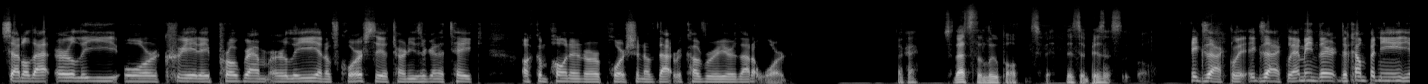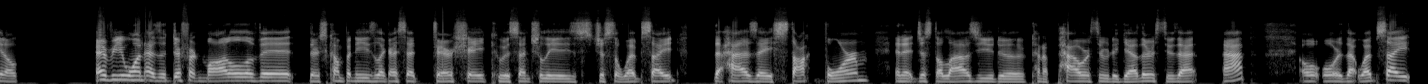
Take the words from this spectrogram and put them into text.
settle that early or create a program early. And of course, the attorneys are going to take a component or a portion of that recovery or that award. Okay. So that's the loophole piece of it. It's a business loophole. Exactly. Exactly. I mean, the company, you know, everyone has a different model of it. There's companies like I said, Fairshake, who essentially is just a website that has a stock form and it just allows you to kind of power through together through that app or, or, that website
